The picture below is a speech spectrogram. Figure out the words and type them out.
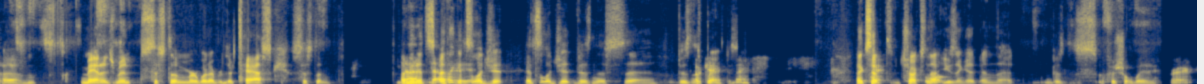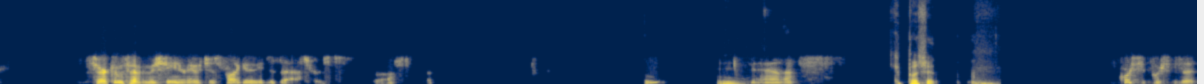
um, management system or whatever their task system. I mean, it's I think it's legit. It's a legit business uh, business okay. practice. Nice. Except Chuck's not Cool. using it in that business official way. Right. Circum's here comes heavy machinery, which is probably going to be disastrous for us. Ooh. Yeah, that's You can push it. of course he pushes it.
